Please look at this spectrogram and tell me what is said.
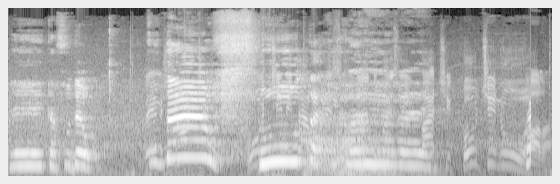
Eita, fudeu. Fudeu! Puta que pariu, velho. empate continua.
